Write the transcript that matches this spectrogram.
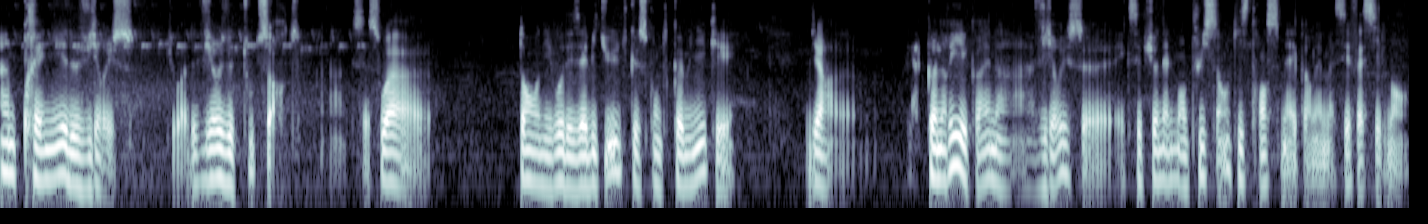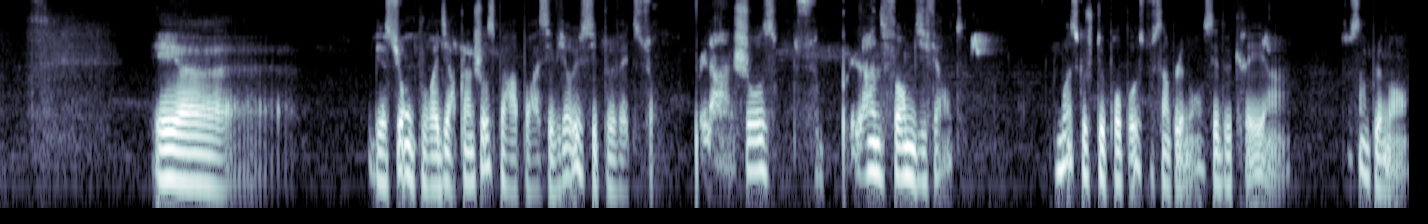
imprégné de virus, tu vois, de virus de toutes sortes, hein, que ce soit tant au niveau des habitudes que ce qu'on te communique. Et dire, euh, la connerie est quand même un, virus euh, exceptionnellement puissant qui se transmet quand même assez facilement. Et euh, bien sûr, on pourrait dire plein de choses par rapport à ces virus. Ils peuvent être sur plein de choses, sous plein de formes différentes. Moi, ce que je te propose tout simplement, c'est de créer un, tout simplement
